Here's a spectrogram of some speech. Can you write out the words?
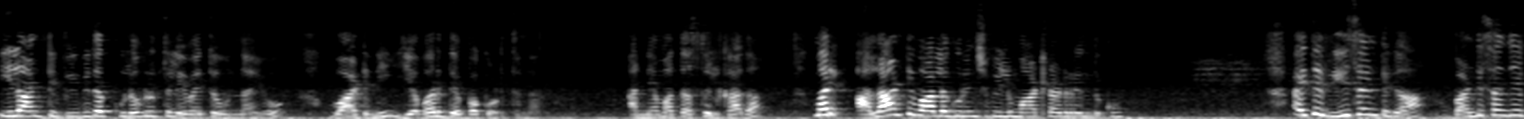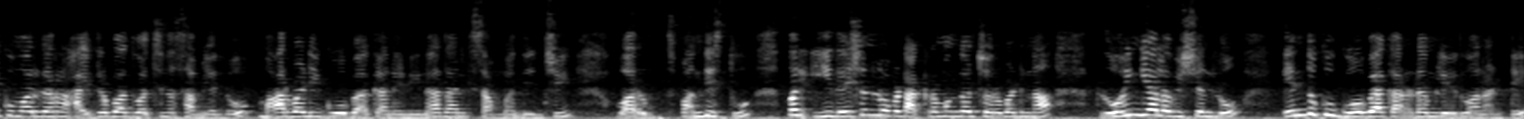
ఇలాంటి వివిధ కుల వృత్తులు ఏవైతే ఉన్నాయో వాటిని ఎవరు దెబ్బ కొడుతున్నారు? అన్యమతస్తులు కాదా? మరి అలాంటి వాళ్ళ గురించి వీళ్ళు మాట్లాడరు ఎందుకు? అయితే రీసెంట్గా బండి సంజయ్ కుమార్ గారు హైదరాబాద్ వచ్చిన సమయంలో మార్వాడి గోబ్యాక్ అనే నినాదానికి సంబంధించి వారు స్పందిస్తూ మరి ఈ దేశంలో ఒకటి అక్రమంగా చొరబడిన రోహింగ్యాల విషయంలో ఎందుకు గోబ్యాక్ అనడం లేదు అని అంటే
